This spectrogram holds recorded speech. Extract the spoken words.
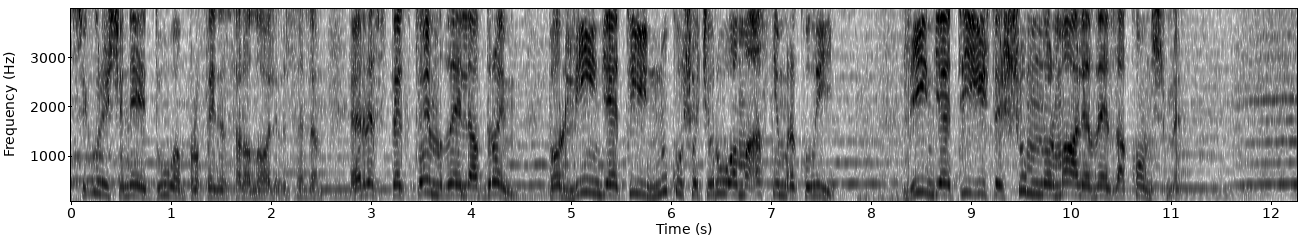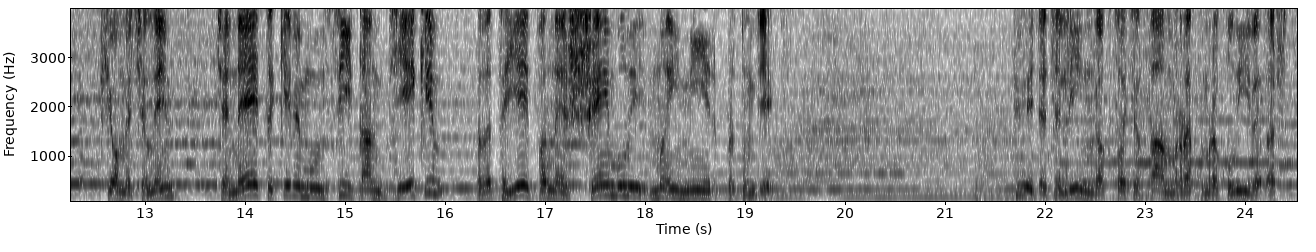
Sigurisht që ne e duam profetin sallallahu alaihi wasallam, e respektojmë dhe e lavdrojmë, por lindja e tij nuk u shoqërua me asnjë mrekulli. Lindja e tij ishte shumë normale dhe e zakonshme. Kjo me qëllim që ne të kemi mundësi ta ndjekim dhe të jetë për ne shembulli më i mirë për t'u ndjekur. Pyetja që lind nga këto që thamë rreth mrekullive është:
